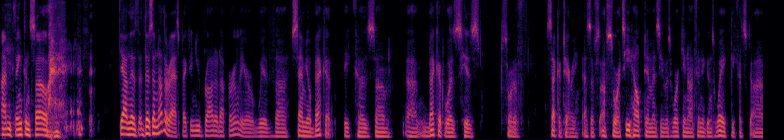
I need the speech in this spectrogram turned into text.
I'm thinking so. yeah, and there's there's another aspect, and you brought it up earlier with uh, Samuel Beckett because um, uh, Beckett was his sort of secretary as of, of, sorts. He helped him as he was working on Finnegan's Wake because uh,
